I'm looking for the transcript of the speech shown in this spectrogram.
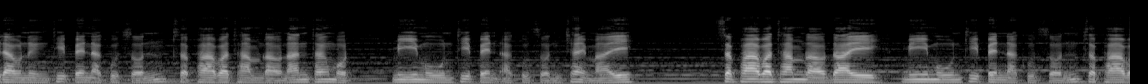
เหล่าหนึ่งที่เป็นอกุศล สภาวธรรมเหล่านั้นทั้งหมดมีมูลที่เป็นอกุศลใช่ไหม สภาวธรรมเหล่าใด มีมูลที่เป็นอกุศล สภาว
